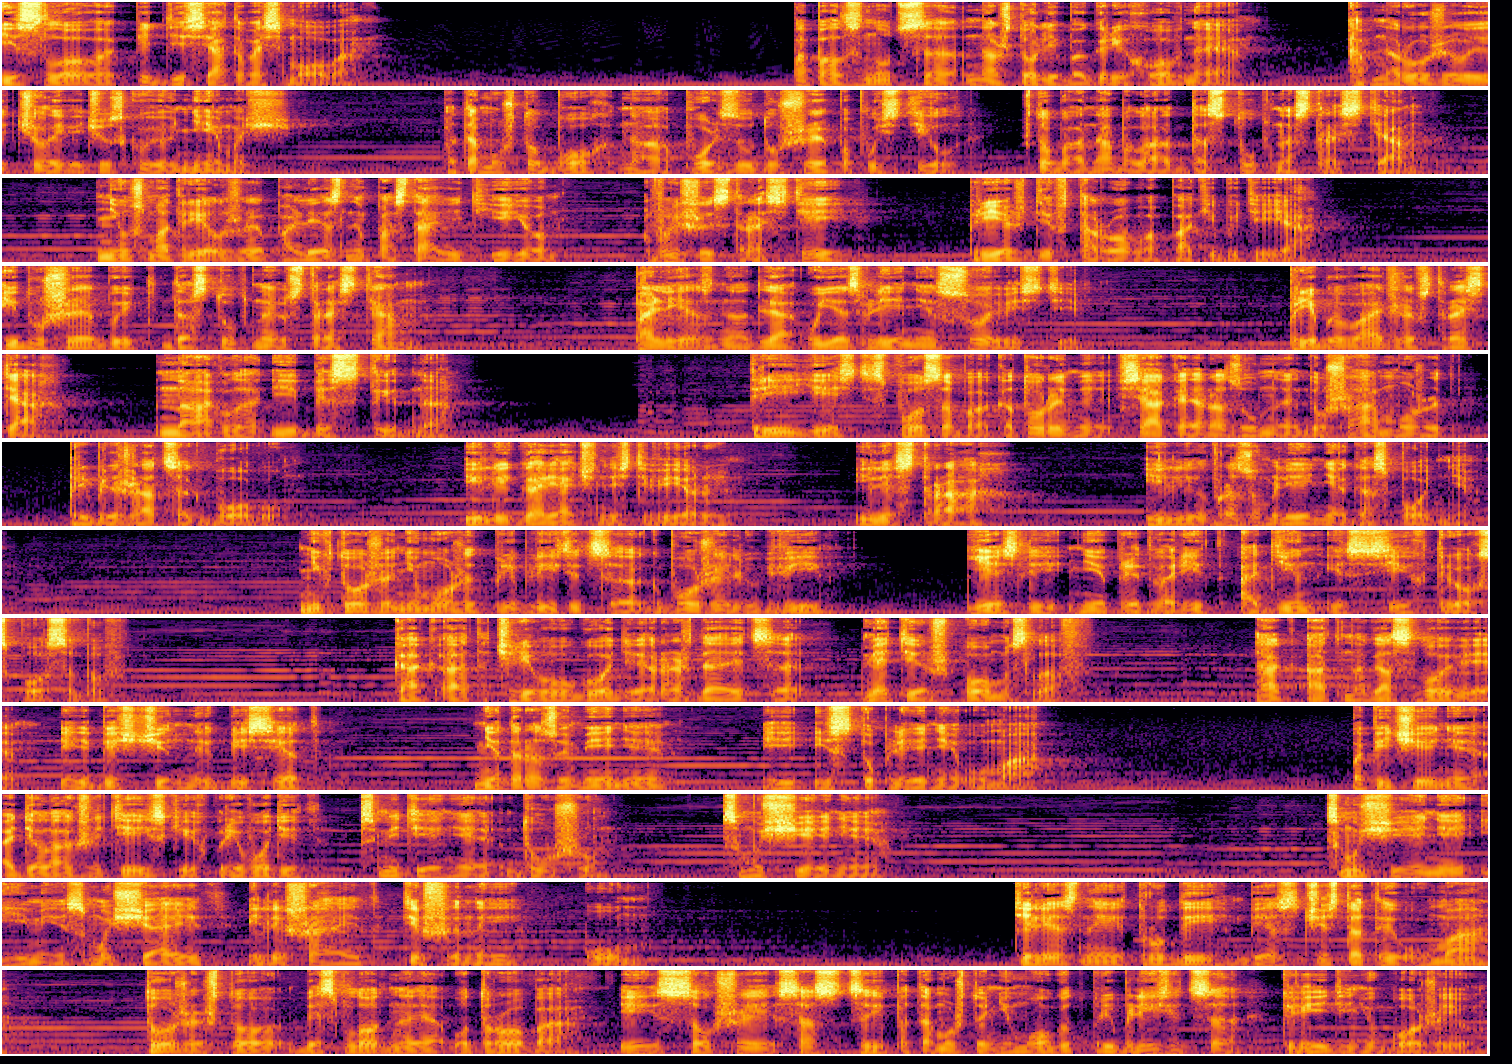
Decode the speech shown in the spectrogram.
Из слова 58. Поползнуться на что-либо греховное обнаруживает человеческую немощь, потому что Бог на пользу душе попустил, чтобы она была доступна страстям. Не усмотрел же полезным поставить ее выше страстей прежде второго паки бытия и душе быть доступною страстям полезно для уязвления совести. Пребывать же в страстях нагло и бесстыдно. Три есть способа, которыми всякая разумная душа может приближаться к Богу. Или горячность веры, или страх, или вразумление Господне – Никто же не может приблизиться к Божьей любви, если не предварит один из сих трех способов. Как от чревоугодия рождается мятеж помыслов, так от многословия и бесчинных бесед недоразумение и иступление ума. Попечение о делах житейских приводит в смятение душу смущение. Смущение ими смущает и лишает тишины ум. Телесные труды без чистоты ума – то же, что бесплодная утроба и иссохшие сосцы, потому что не могут приблизиться к ведению Божию.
